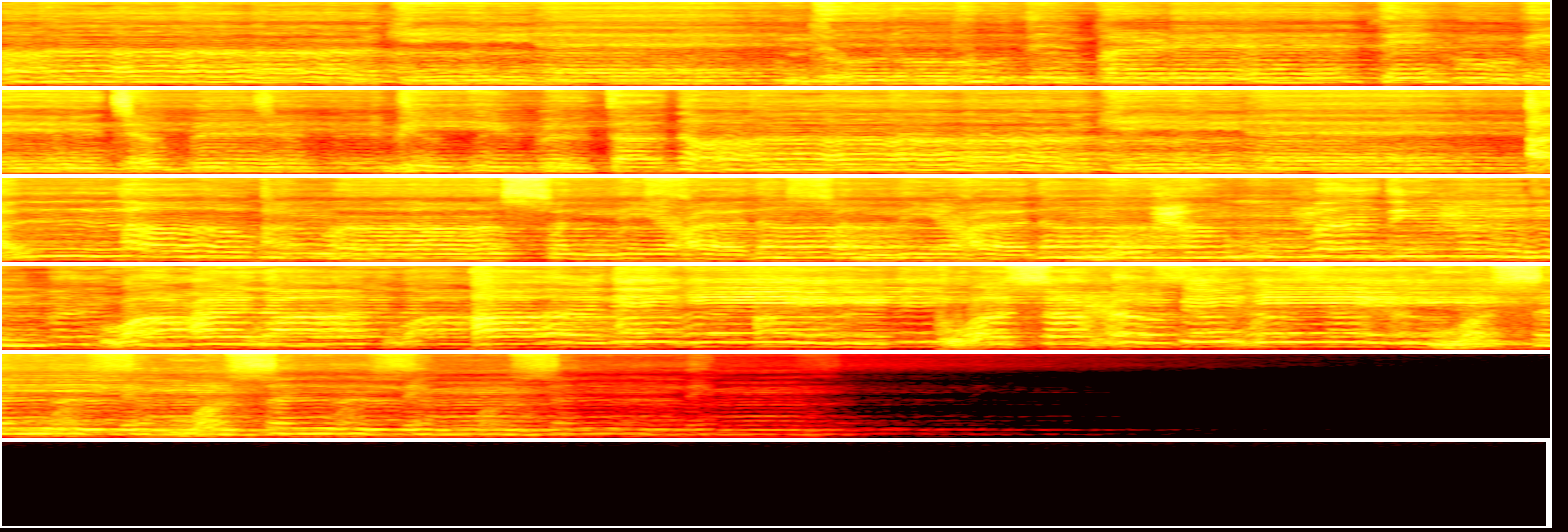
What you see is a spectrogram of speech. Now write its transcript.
کی ہے۔ درود پڑھتے ہوئے جب بھی ابتدا صلی علی صلی علی محمد وعلا آلہ وصحبہ وسلم وسلم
